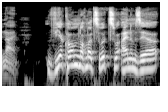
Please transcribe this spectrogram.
Nein. Wir kommen nochmal zurück zu einem sehr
